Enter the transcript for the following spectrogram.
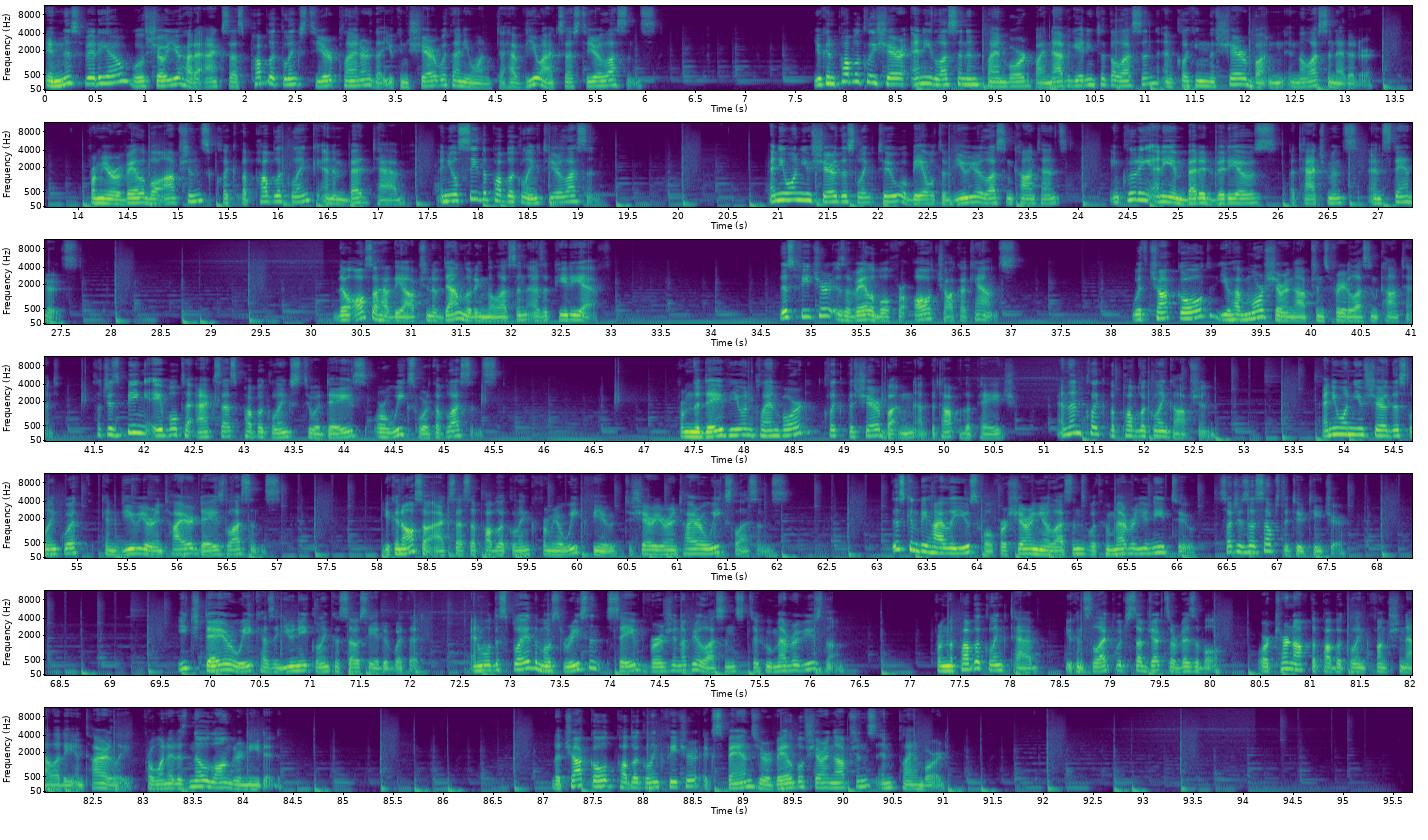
In this video, we'll show you how to access public links to your planner that you can share with anyone to have view access to your lessons. You can publicly share any lesson in Planboard by navigating to the lesson and clicking the Share button in the lesson editor. From your available options, click the Public Link and Embed tab, and you'll see the public link to your lesson. Anyone you share this link to will be able to view your lesson contents, including any embedded videos, attachments, and standards. They'll also have the option of downloading the lesson as a PDF. This feature is available for all Chalk accounts. With Chalk Gold, you have more sharing options for your lesson content, such as being able to access public links to a day's or week's worth of lessons. From the day view and Planboard, click the Share button at the top of the page, and then click the Public Link option. Anyone you share this link with can view your entire day's lessons. You can also access a public link from your week view to share your entire week's lessons. This can be highly useful for sharing your lessons with whomever you need to, such as a substitute teacher. Each day or week has a unique link associated with it, and will display the most recent saved version of your lessons to whomever views them. From the Public Link tab, you can select which subjects are visible, or turn off the public link functionality entirely for when it is no longer needed. The Chalk Gold public link feature expands your available sharing options in Planboard.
